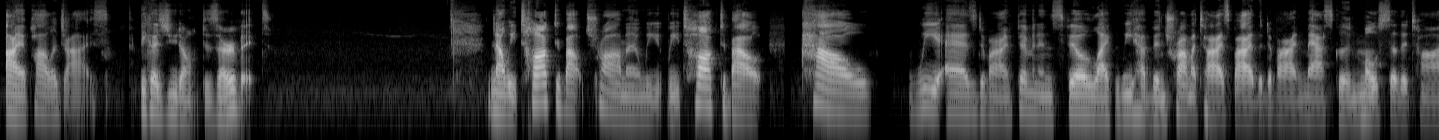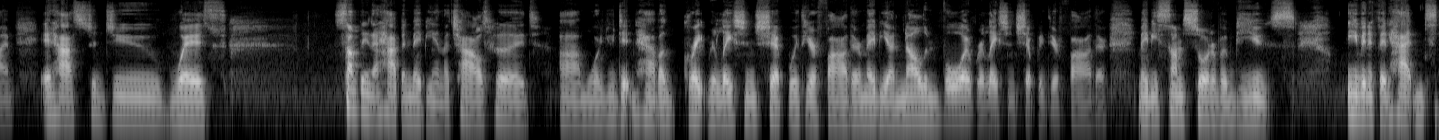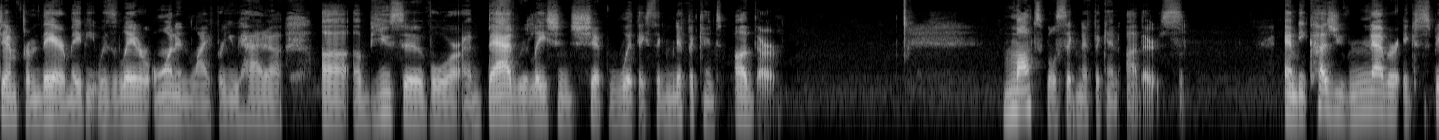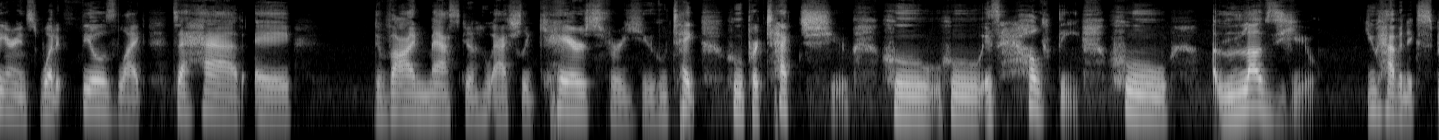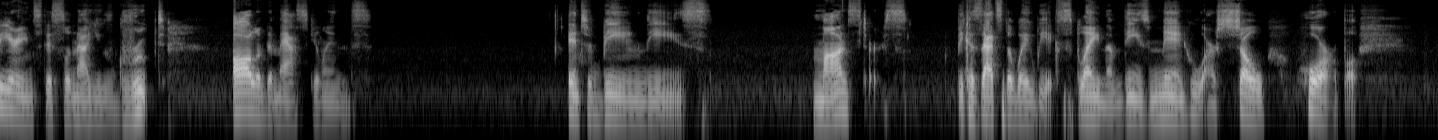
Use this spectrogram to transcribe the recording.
I apologize because you don't deserve it Now we talked about trauma and we we talked about how we as divine feminines feel like we have been traumatized by the divine masculine most of the time. It has to do with something that happened maybe in the childhood um, where you didn't have a great relationship with your father, maybe a null and void relationship with your father, maybe some sort of abuse. Even if it hadn't stemmed from there, maybe it was later on in life where you had a, a abusive or a bad relationship with a significant other, multiple significant others. And because you've never experienced what it feels like to have a divine masculine who actually cares for you who take who protects you who who is healthy who uh, loves you. You haven't experienced this so now you've grouped all of the masculines into being these monsters because that's the way we explain them these men who are so horrible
